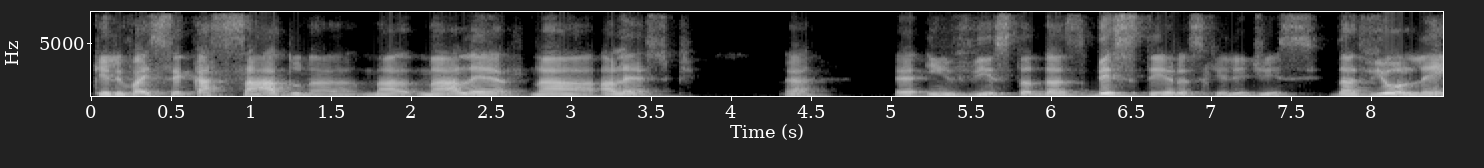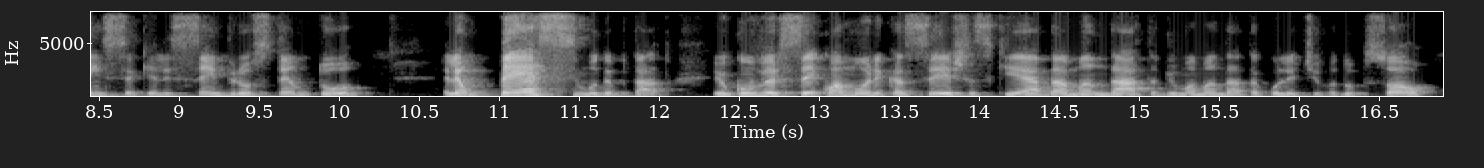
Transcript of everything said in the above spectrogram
porque ele vai ser caçado na, na, na, Aler, na Alesp. Né? é, em vista das besteiras que ele disse, da violência que ele sempre ostentou. Ele é um péssimo deputado. Eu conversei com a Mônica Seixas, que é da mandata, de uma mandata coletiva do PSOL,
